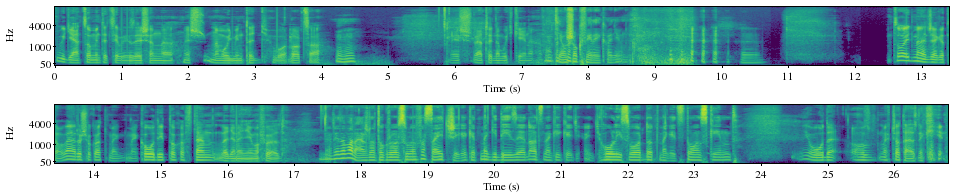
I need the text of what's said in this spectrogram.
úgy játszom, mint egy civilization és nem úgy, mint egy warlords Uh-huh. és lehet, hogy nem úgy kéne. Hát jó, sokfélék vagyunk. Szóval így menedzselgetem a városokat, meg, meg kódítok, aztán legyen enyém a föld. Hát ez a varázslatokról szól, a fasz egységeket megidézed, adsz nekik egy, egy Holy Swordot, meg egy Stone Skint. Jó, de ahhoz meg csatázni kéne.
